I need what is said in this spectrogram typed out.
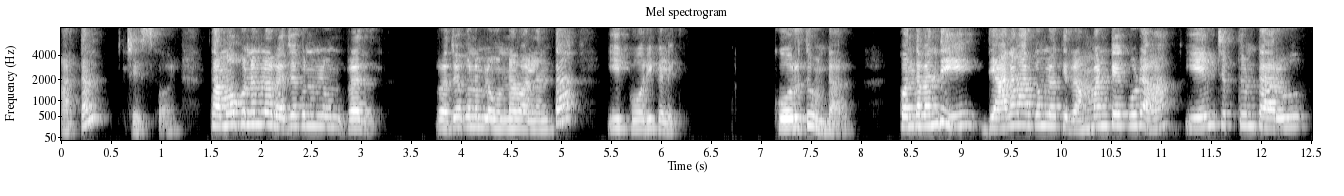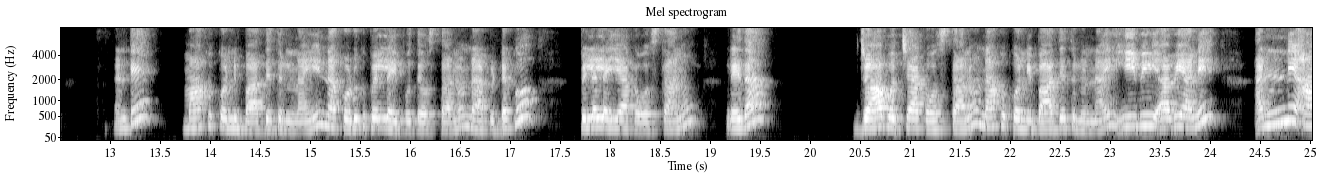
అర్థం చేసుకోవాలి. తమో గుణంలో రజగుణంలో రజగుణంలో ఉన్న వాళ్ళంతా ఈ కోరికలు కోరుతూ ఉంటారు. కొంతమంది ధ్యాన మార్గంలోకి రమ్మంటే కూడా ఏం చెప్తుంటారు? అంటే మాకు కొన్ని బాధ్యతలు ఉన్నాయి నా కొడుకు పెళ్ళి అయిపోతే వస్తాను నా బిడ్డకు పిల్లలు అయ్యాక వస్తాను లేదా జాబ్ వచ్చాక వస్తాను నాకు కొన్ని బాధ్యతలు ఉన్నాయి ఇవి అవి అని అన్ని ఆ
